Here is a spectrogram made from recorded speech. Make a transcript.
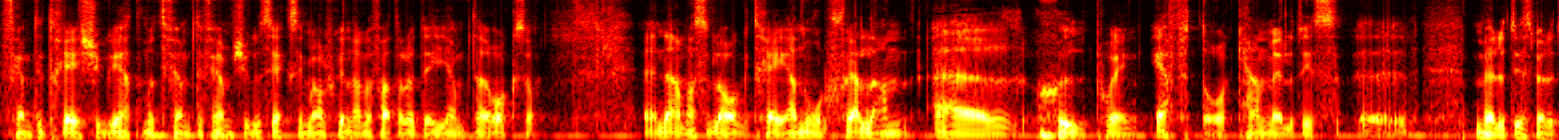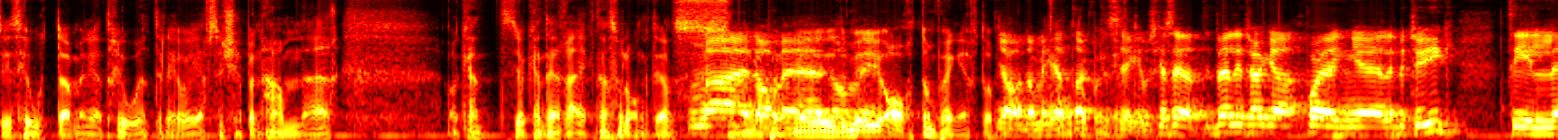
53-21 mot 55-26 i målskillnad. Då fattar du att det är jämnt där också. Eh, närmaste lag, trea Nordsjälland, är sju poäng efter kan möjligtvis, eh, möjligtvis, möjligtvis hota, men jag tror inte det. Och FC Köpenhamn är jag kan, jag kan inte räkna så långt ens. Nej, de är, de, de är ju 18 poäng efter. Ja, de är helt aktiva seger. Vi ska säga att väldigt höga poäng, eller betyg, till eh,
